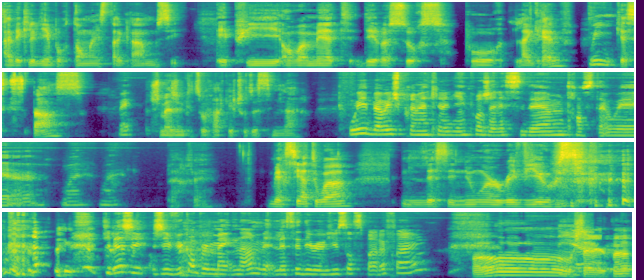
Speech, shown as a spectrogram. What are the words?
avec le lien pour ton Instagram aussi. Et puis, on va mettre des ressources pour la grève. Oui. Qu'est-ce qui se passe? Oui. J'imagine que tu vas faire quelque chose de similaire. Oui, ben oui, je pourrais mettre le lien pour Jeunesse Idem, Transoutaouais, euh, ouais, ouais. Parfait. Merci à toi. Laissez-nous un review. Puis là, j'ai, vu qu'on peut maintenant laisser des reviews sur Spotify. oh, je Yeah. savais pas.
